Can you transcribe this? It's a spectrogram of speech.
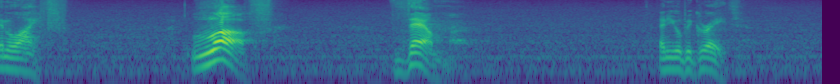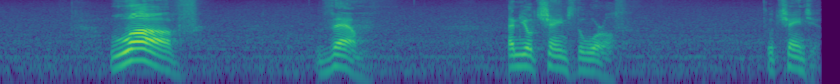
in life. Love them and you'll be great. Love them, and you'll change the world. You'll change it.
